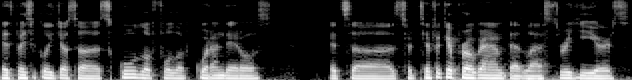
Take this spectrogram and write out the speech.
It's basically just a school of full of curanderos. It's a certificate program that lasts three years,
